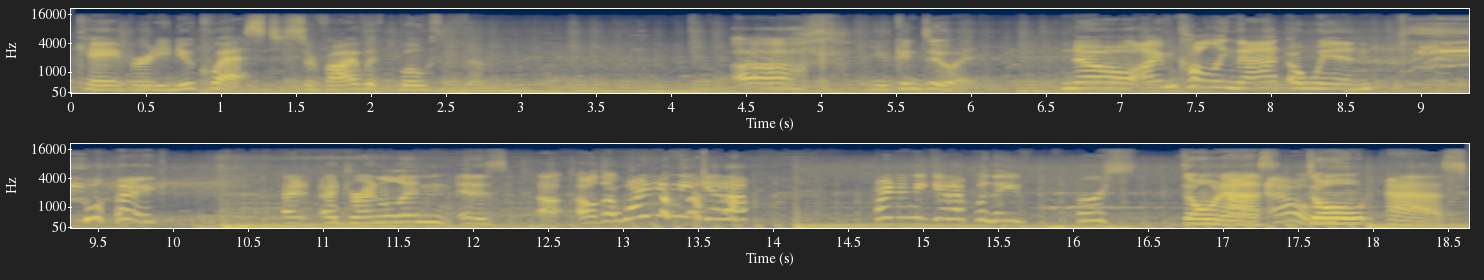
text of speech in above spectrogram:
Okay, Birdi, new quest. Survive with both of them. Ugh. You can do it. No, I'm calling that a win. like, a- adrenaline is. Uh, although, why didn't he get up? Why didn't he get up when they first? Don't ask. out. Don't ask.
